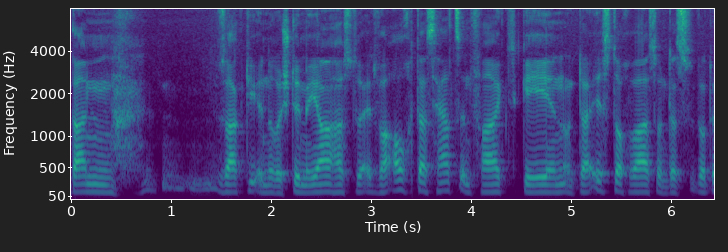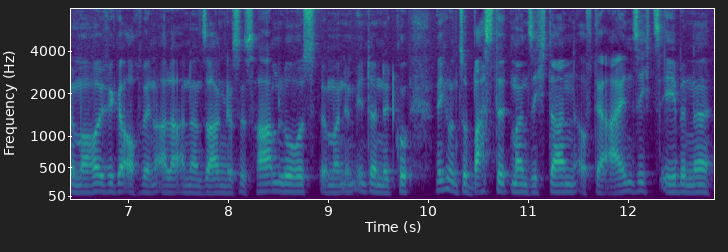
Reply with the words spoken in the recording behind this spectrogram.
dann sagt die innere Stimme, ja, hast du etwa auch das Herzinfarkt gehen und da ist doch was und das wird immer häufiger, auch wenn alle anderen sagen, das ist harmlos, wenn man im Internet guckt. Nicht? Und so bastelt man sich dann auf der Einsichtsebene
